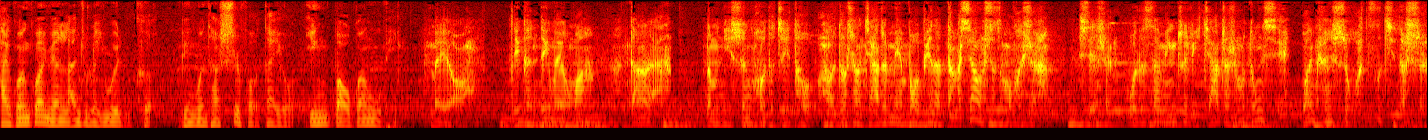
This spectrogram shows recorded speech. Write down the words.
海关官员拦住了一位旅客，并问他是否带有应报关物品。没有，你肯定没有吗？当然。那么你身后的这头耳朵上夹着面包片的大象是怎么回事？先生，我的三明治里夹着什么东西，完全是我自己的事。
